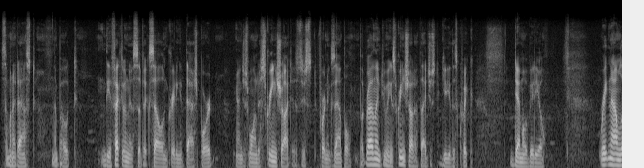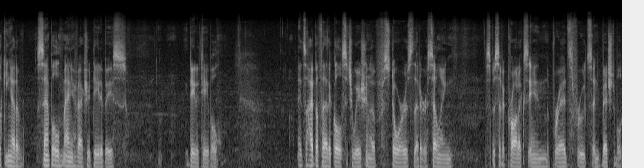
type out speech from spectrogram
Someone had asked about the effectiveness of Excel in creating a dashboard and just wanted a screenshot as just for an example. But rather than doing a screenshot of that, just give you this quick demo video. Right now I'm looking at a sample manufactured database data table. It's a hypothetical situation of stores that are selling specific products in the breads, fruits, and vegetable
